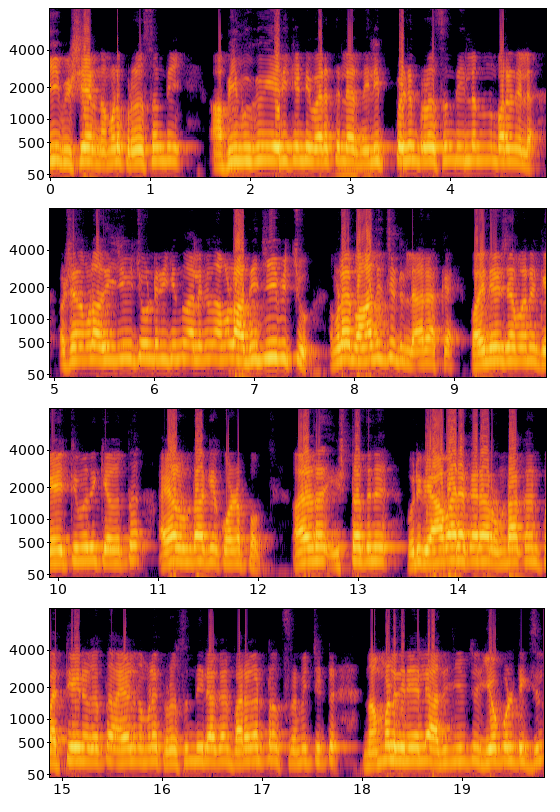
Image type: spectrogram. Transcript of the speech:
ഈ വിഷയം നമ്മൾ പ്രതിസന്ധി അഭിമുഖീകരിക്കേണ്ടി വരത്തില്ലായിരുന്നു. ഇതിൽ ഇപ്പോഴും പ്രതിസന്ധി ഇല്ലെന്നൊന്നും പറയുന്നില്ല. പക്ഷേ നമ്മൾ അതിജീവിച്ചുകൊണ്ടിരിക്കുന്നു അല്ലെങ്കിൽ നമ്മൾ അതിജീവിച്ചു. നമ്മളെ ബാധിച്ചിട്ടില്ല. ആരൊക്കെ? പതിനേഴ് ശതമാനം കയറ്റുമതിക്കകത്ത് അയാൾ ഉണ്ടാക്കിയ കുഴപ്പം. അയാളുടെ ഇഷ്ടത്തിന് ഒരു വ്യാപാര കരാർ ഉണ്ടാക്കാൻ പറ്റിയതിനകത്ത് അയാൾ നമ്മളെ പ്രതിസന്ധിയിലാക്കാൻ പലഘട്ടം ശ്രമിച്ചിട്ട് നമ്മൾ ഇതിനെയെല്ലാം അതിജീവിച്ച് ജിയോ പൊളിറ്റിക്സിൽ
